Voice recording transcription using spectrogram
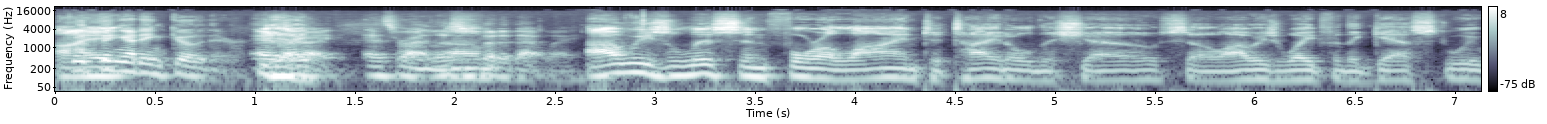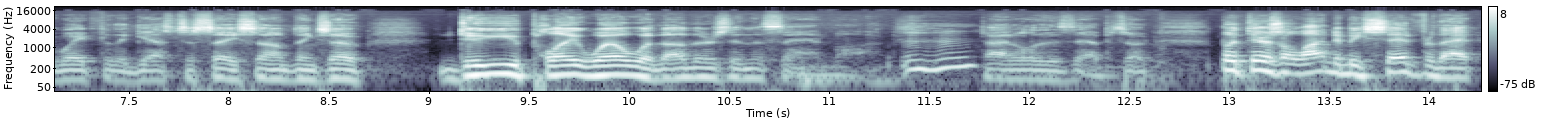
Good I, thing I didn't go there. That's Yeah. right. That's right. Let's um, put it that way. I always listen for a line to title the show, so I always wait for the guest. We wait for the guest to say something. So, do you play well with others in the sandbox? Mm-hmm. Title of this episode. But there's a lot to be said for that.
